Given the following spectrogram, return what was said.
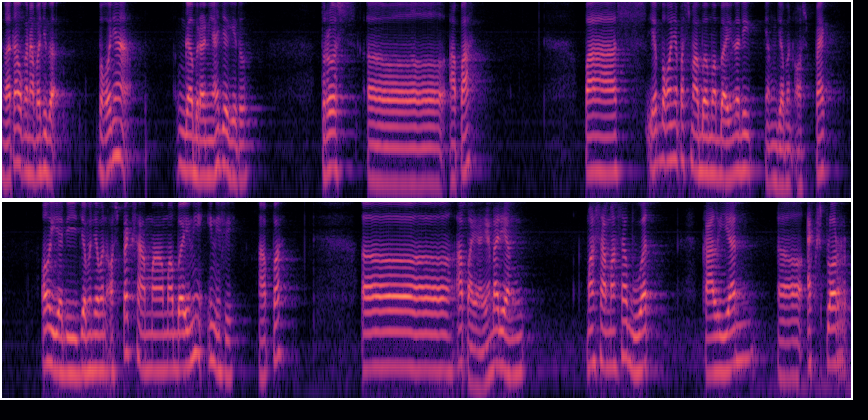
Nggak tahu kenapa juga. Pokoknya nggak berani aja gitu. Terus uh, apa? Pas ya pokoknya pas maba-maba ini tadi yang zaman ospek. Oh iya di zaman-zaman ospek sama maba ini ini sih apa? Eh apa ya? Yang tadi yang masa-masa buat kalian uh, explore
